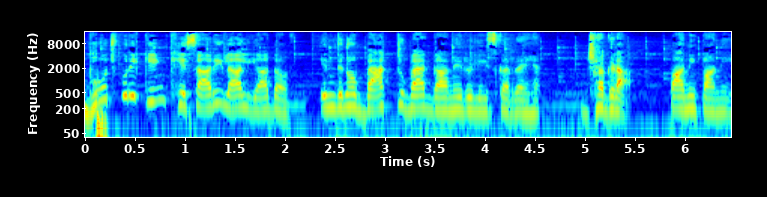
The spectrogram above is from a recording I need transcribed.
भोजपुरी किंग खेसारी लाल यादव इन दिनों बैक टू बैक गाने रिलीज़ कर रहे हैं झगड़ा पानी पानी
